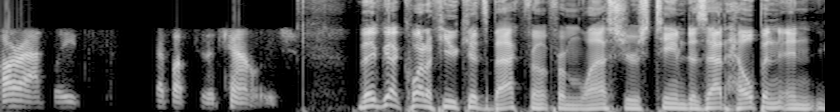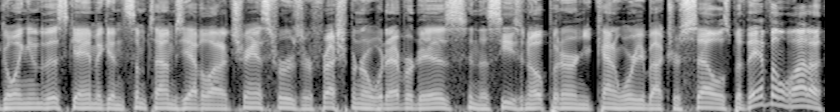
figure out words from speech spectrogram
our athletes step up to the challenge. They've got quite a few kids back from, from last year's team. Does that help in, in going into this game? Again, sometimes you have a lot of transfers or freshmen or whatever it is in the season opener, and you kind of worry about yourselves. But they have a lot of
